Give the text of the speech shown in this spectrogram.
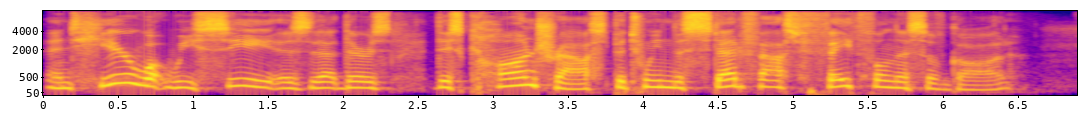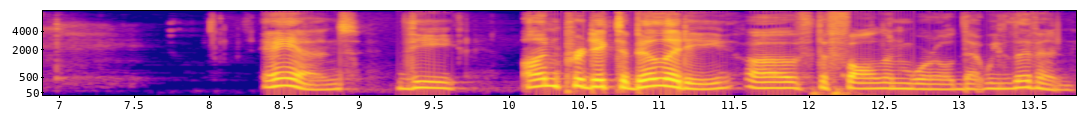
And here, what we see is that there's this contrast between the steadfast faithfulness of God and the unpredictability of the fallen world that we live in.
